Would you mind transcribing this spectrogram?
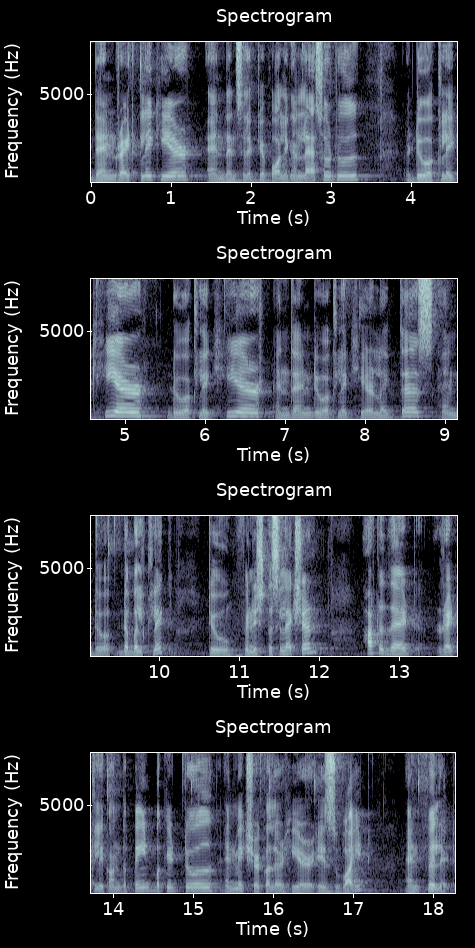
Then right click here and then select your polygon lasso tool do a click here do a click here and then do a click here like this and do a double click to finish the selection. After that right click on the paint bucket tool and make sure color here is white and fill it.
